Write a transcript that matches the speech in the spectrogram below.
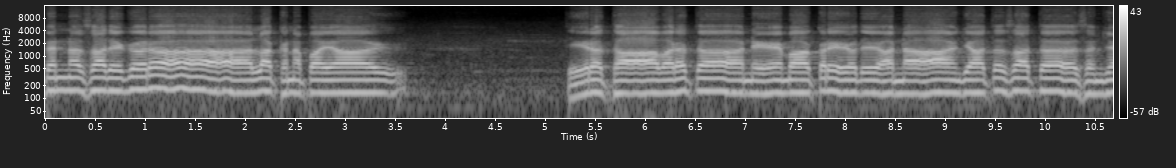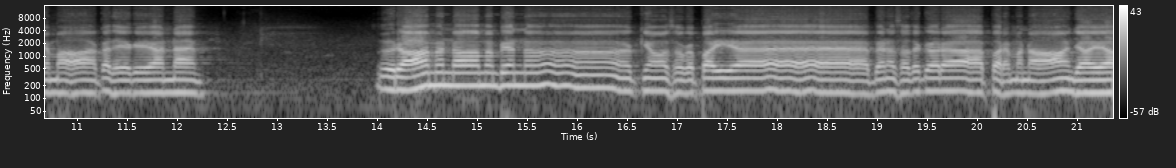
ਬਿਨ ਸਦਗੁਰ ਲਖ ਨ ਪਾਇਆ ਤੇਰਥਾ ਵਰਤ ਨੇਮ ਦੇ ਉਦਿਆਨਾ ਜਤ ਸਤ ਸੰਜਮਾ ਕਥੇ ਗਿਆਨ। ਰਾਮ ਨਾਮ ਬਿਨ ਕਿਉ ਸੁਖ ਪਾਈਐ? ਬਿਨ ਸਤਗੁਰ ਭਰਮ ਨਾ ਜਾਇਆ।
